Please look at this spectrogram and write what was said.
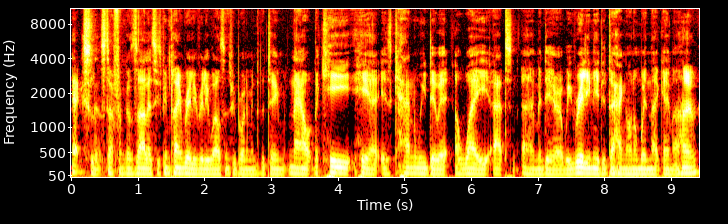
Excellent stuff from Gonzalez. He's been playing really, really well since we brought him into the team. Now, the key here is can we do it away at uh, Madeira? We really needed to hang on and win that game at home,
